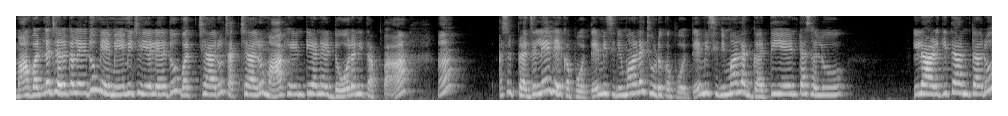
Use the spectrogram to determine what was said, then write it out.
మా వల్ల జరగలేదు మేమేమి చేయలేదు వచ్చారు చచ్చారు మాకేంటి అనే ధోరణి తప్ప అసలు ప్రజలే లేకపోతే మీ సినిమాలే చూడకపోతే మీ సినిమాల గతి ఏంటి అసలు? ఇలా అడిగితే అంటారు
